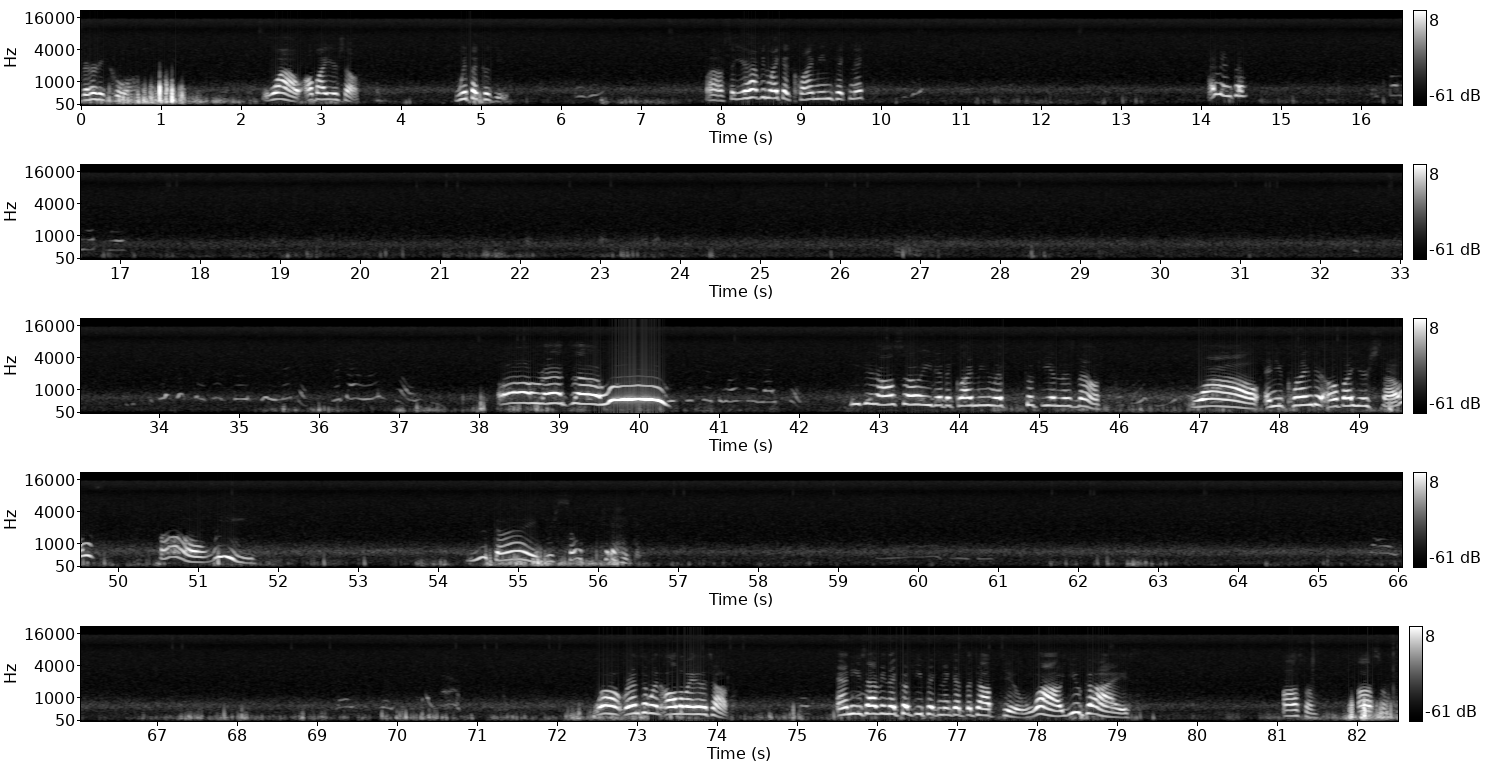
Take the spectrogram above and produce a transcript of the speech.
Very cool. Wow, all by yourself. With a cookie. Mm-hmm. Wow, so you're having like a climbing picnic? Mm-hmm. Hi, Vincent. Oh, Ranzo! Woo! He did also, he did the climbing with cookie in his mouth. Wow. And you climbed it all by yourself? Oh, wee. You guys, you're so big. Renzo went all the way to the top. And he's having a cookie picnic at the top too. Wow, you guys. Awesome. Awesome.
